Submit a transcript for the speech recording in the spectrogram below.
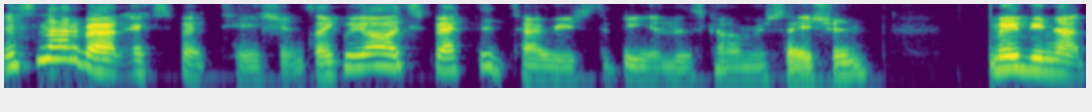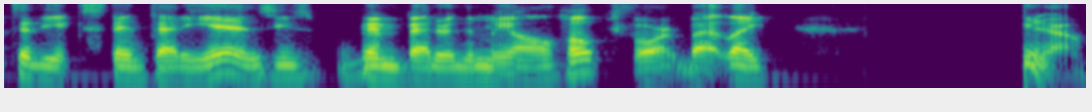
It's not about expectations. Like we all expected Tyrese to be in this conversation. Maybe not to the extent that he is. He's been better than we all hoped for, but like you know,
